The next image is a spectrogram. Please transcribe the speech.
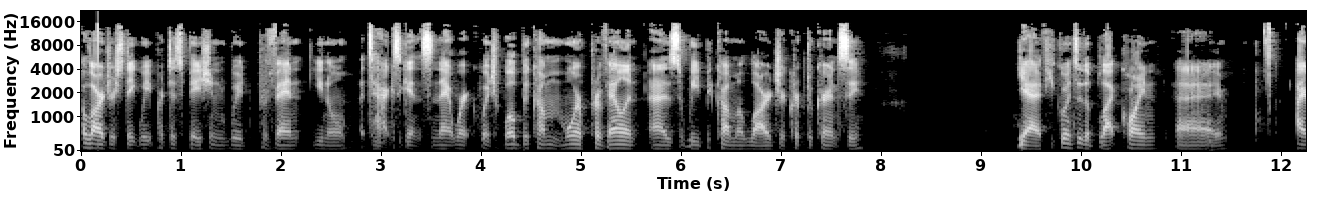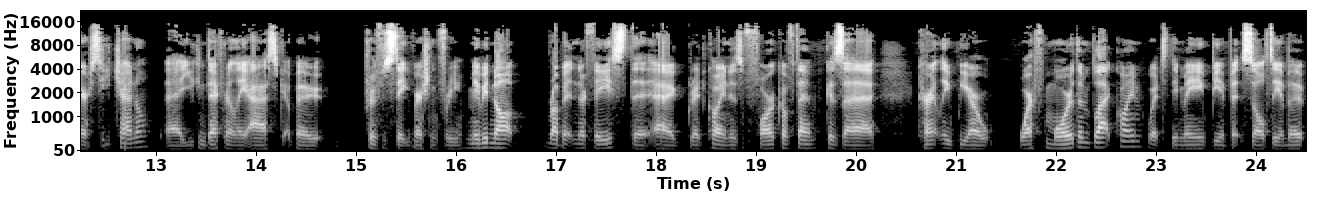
a larger stake weight participation would prevent you know attacks against the network, which will become more prevalent as we become a larger cryptocurrency. Yeah, if you go into the Blackcoin uh, IRC channel, uh, you can definitely ask about proof of stake version free. Maybe not rub it in their face that uh, Gridcoin is a fork of them because uh, currently we are worth more than Blackcoin, which they may be a bit salty about.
